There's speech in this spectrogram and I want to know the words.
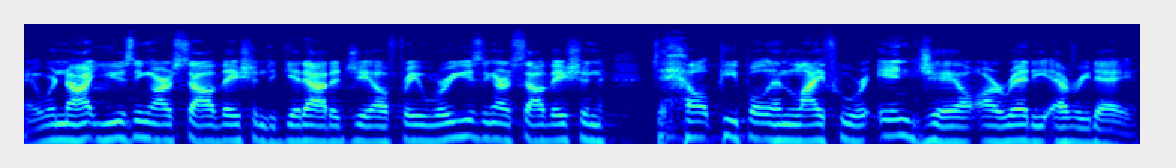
And we're not using our salvation to get out of jail free. We're using our salvation to help people in life who are in jail already every day.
